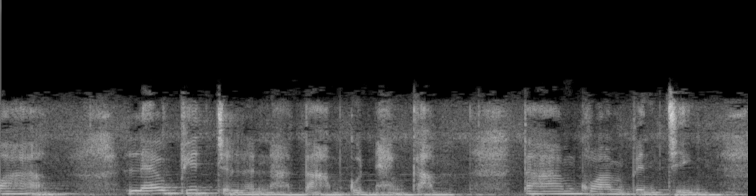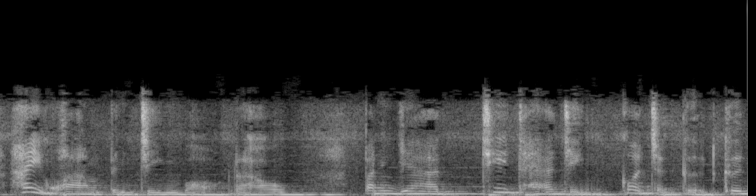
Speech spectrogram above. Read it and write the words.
ว่างๆแล้วพิจารณาตามกฎแห่งกรรม ตามความเป็นจริง ให้ความเป็นจริงบอกเรา ปัญญาที่แท้จริงก็จะเกิดขึ้น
